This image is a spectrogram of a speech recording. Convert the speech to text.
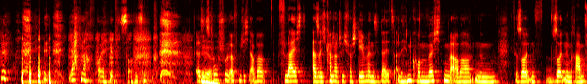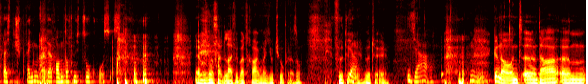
ja, nach Frau Elbeshausen. Es ist Ja. hochschulöffentlich, aber vielleicht, also ich kann natürlich verstehen, wenn Sie da jetzt alle hinkommen möchten, aber ähm, wir sollten, sollten den Rahmen vielleicht nicht sprengen, weil der Raum doch nicht so groß ist. Ja, müssen wir es halt live übertragen bei YouTube oder so. Virtuell. Ja. virtuell. Ja, Genau, und äh, da ähm,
